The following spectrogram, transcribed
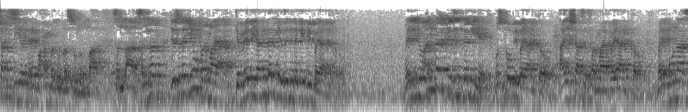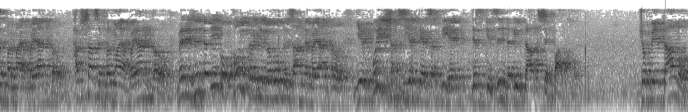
شخصیت ہے محمد الرسول اللہ صلی اللہ علیہ وسلم، جس نے یوں فرمایا کہ میری اندر کی زندگی بھی بیان کرو۔ میری جو اندر کی زندگی ہے، اس کو بھی بیان کرو۔ عائشہ سے فرمایا، بیان کرو۔ میمونا سے فرمایا، بیان کرو۔ حفصہ سے فرمایا، بیان کرو۔ میری زندگی کو کھول کر کے لوگوں کے سامنے بیان کرو۔ یہ وہی شخصیت کہہ سکتی ہے جس کی زندگی داغ سے پاک ہو۔ جو بے داغ ہو،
